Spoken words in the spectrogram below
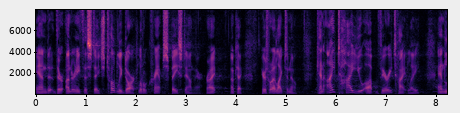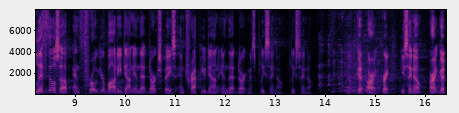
and they're underneath the stage. Totally dark, little cramped space down there, right? Okay, here's what I'd like to know Can I tie you up very tightly? and lift those up and throw your body down in that dark space and trap you down in that darkness? Please say no. Please say no. No, good. All right, great. You say no? All right, good.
